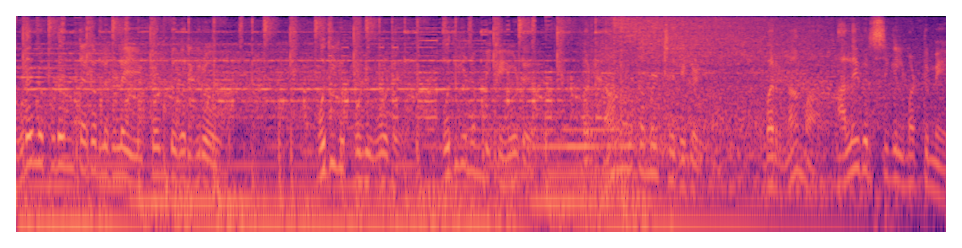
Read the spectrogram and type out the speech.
உடனுக்குடன் தகவல்களை கொண்டு வருகிறோம். புதிய பொழிவோடு புதிய நம்பிக்கையோடு வர்ணாமா தமிழ் செய்திகள் வர்ணாமா அலைவரிசையில் மட்டுமே.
